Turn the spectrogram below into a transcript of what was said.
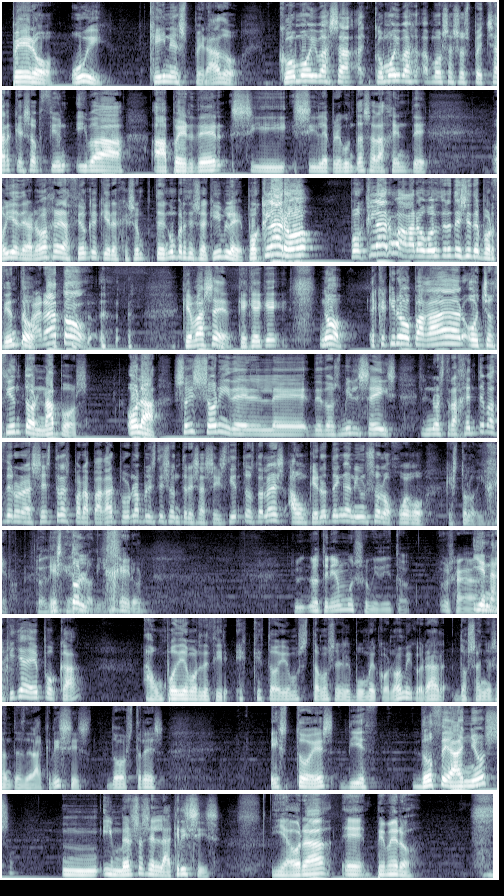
Pero, uy, qué inesperado. ¿Cómo, ibas a, ¿Cómo íbamos a sospechar que esa opción iba a perder si, si le preguntas a la gente, oye, de la nueva generación, ¿qué quieres? ¿Que tenga un precio asequible? Pues claro, pues claro, ha ganado con un 37%. ¡Barato! ¿Qué va a ser? ¿Qué, qué, qué? No, es que quiero pagar 800 napos. Hola, soy Sony del, eh, de 2006. Nuestra gente va a hacer horas extras para pagar por una PlayStation 3 a 600 dólares, aunque no tenga ni un solo juego. Que esto lo dijeron. Lo Esto lo dijeron. Lo tenían muy subidito. O sea, Y en aquella época, aún podíamos decir, es que todavía estamos en el boom económico, era dos años antes de la crisis, dos, tres. Esto es 10, 12 años mm, inmersos en la crisis. Y ahora, eh, primero,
